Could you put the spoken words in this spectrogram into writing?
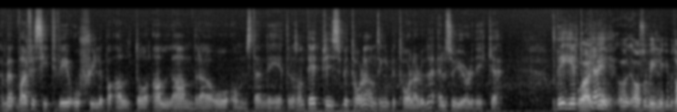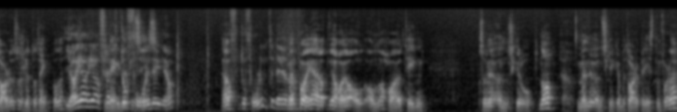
men Hvorfor sitter vi og skylder på alt og alle andre og omstendigheter og sånt. Det er et pris å betale. Antingen betaler du det eller så gjør du det ikke. Det er helt Og det ikke, og, altså, vil du ikke betale, så slutt å tenke på det. Ja, ja, ja. For till får du det. Ja. Ja. Da, får du til det. Da. Men poenget er at vi har jo, alle har jo ting som vi ønsker å oppnå, Ja. men vi ønsker ikke å betale prisen for det.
